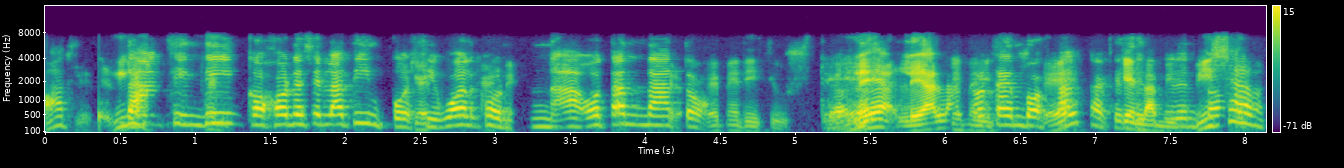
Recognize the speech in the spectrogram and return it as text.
Madre. Dancing Din, cojones en latín, pues ¿Qué- igual con OTAN ¿Pero nato. ¿Qué me dice usted? Lea, lea la ¿Qué me nota dice en voz usted? alta, que, la mismísima,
